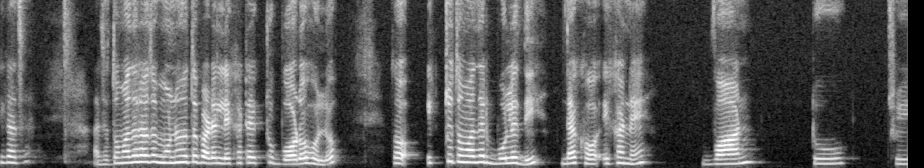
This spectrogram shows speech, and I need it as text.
ঠিক আছে? আচ্ছা তোমাদের হয়তো মনে হতে পারে লেখাটা একটু বড় হলো। তো একটু তোমাদের বলে দিই। দেখো, এখানে one two three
